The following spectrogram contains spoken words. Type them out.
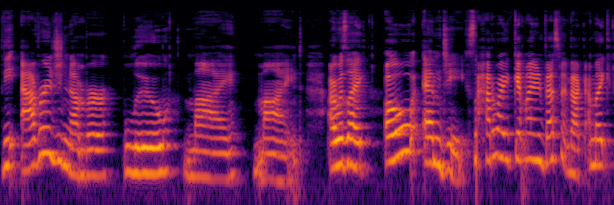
The average number blew my mind. I was like, "OMG. So how do I get my investment back?" I'm like,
